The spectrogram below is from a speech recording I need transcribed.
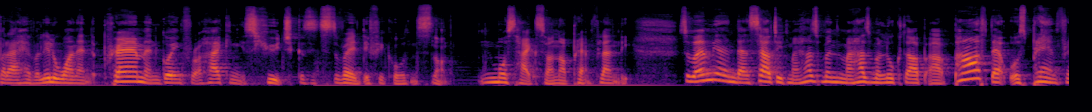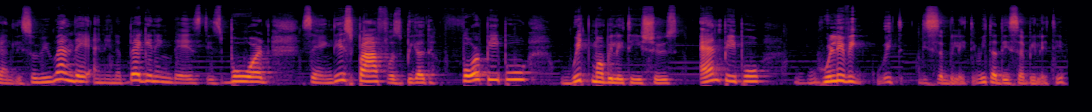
but I have a little one and a pram, and going for a hiking is huge because it's very difficult. It's not, most hikes are not pram friendly. So when we went down south with my husband, my husband looked up a path that was pram friendly. So we went there, and in the beginning, there's this board saying this path was built for people with mobility issues and people who live with disability, with a disability.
